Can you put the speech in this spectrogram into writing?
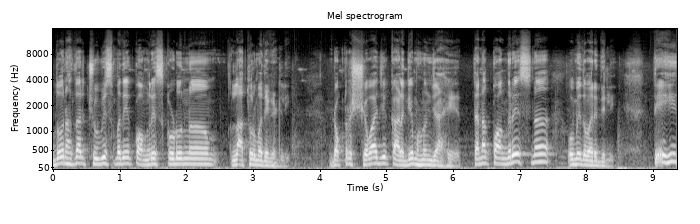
दोन हजार चोवीसमध्ये काँग्रेसकडून लातूरमध्ये घडली. डॉक्टर शिवाजी काळगे म्हणून जे आहेत त्यांना काँग्रेसनं उमेदवारी दिली. तेही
